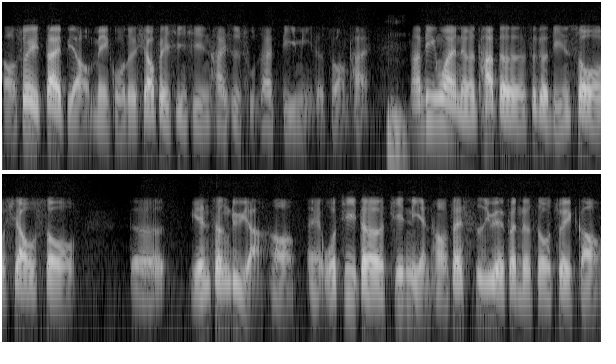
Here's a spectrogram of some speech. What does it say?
好，所以代表美国的消费信心还是处在低迷的状态。嗯，那另外呢，它的这个零售销售的。年增率啊，哈，哎，我记得今年哈，在四月份的时候最高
